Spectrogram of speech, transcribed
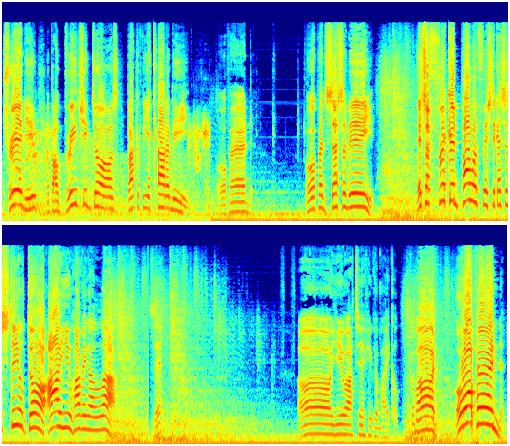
train you about breaching doors back at the academy? Open. Open sesame! It's a frickin' power fist against a steel door! Are you having a laugh? That's it. Oh, you are taking the Michael. Come on! Open!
